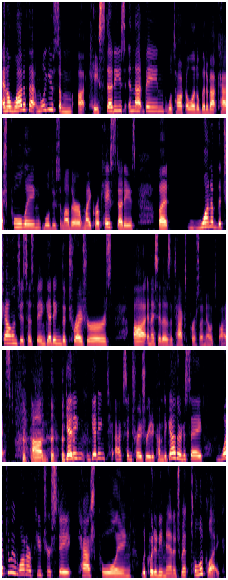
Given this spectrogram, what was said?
And a lot of that, and we'll use some uh, case studies in that vein. We'll talk a little bit about cash pooling, we'll do some other micro case studies. But one of the challenges has been getting the treasurers. Uh, and I say that as a tax person. I know it's biased. Um, getting getting tax and treasury to come together to say what do we want our future state cash pooling, liquidity management to look like?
